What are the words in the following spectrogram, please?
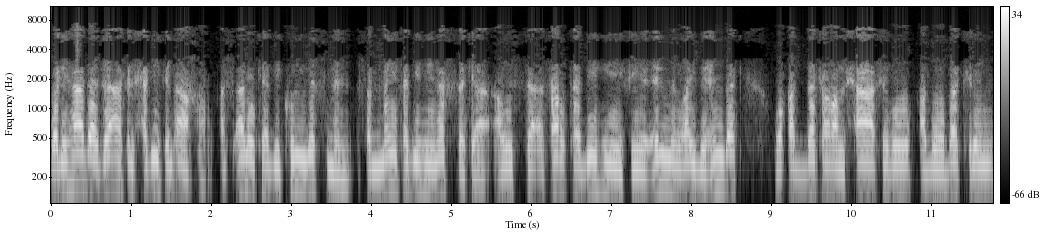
ولهذا جاء في الحديث الآخر أسألك بكل اسم سميت به نفسك أو استأثرت به في علم الغيب عندك وقد ذكر الحافظ أبو بكر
